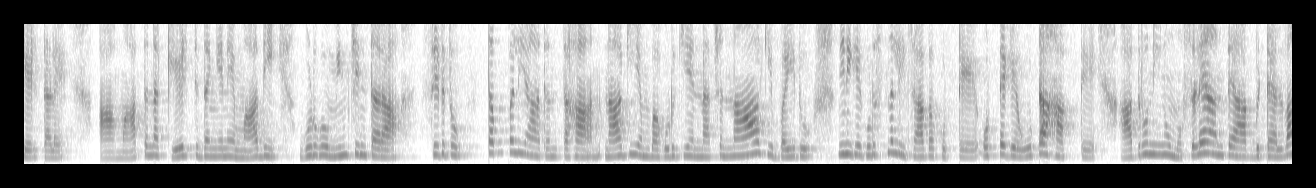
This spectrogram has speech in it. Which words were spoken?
ಕೇಳ್ತಾಳೆ. ಆ ಮಾತನ್ನು ಕೇಳ್ತಿದ್ದಂಗೆ ಮಾದಿ ಗುಡುಗು ಮಿಂಚಿನ ಥರ ಸಿಡಿದು ತಪ್ಪಲಿಯಾದಂತಹ ನಾಗಿ ಎಂಬ ಹುಡುಗಿಯನ್ನು ಚೆನ್ನಾಗಿ ಬೈದು ನಿನಗೆ ಗುಡಿಸ್ನಲ್ಲಿ ಜಾಗ ಕೊಟ್ಟೆ, ಹೊಟ್ಟೆಗೆ ಊಟ ಹಾಕ್ತೆ. ಆದರೂ ನೀನು ಮೊಸಳೆ ಅಂತೆ ಆಗಿಬಿಟ್ಟೆ ಅಲ್ವಾ?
